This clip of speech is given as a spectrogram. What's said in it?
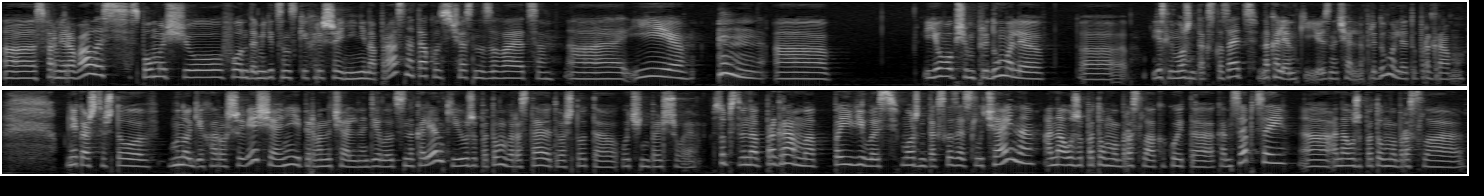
сформировалась с помощью фонда медицинских решений. Не напрасно так он сейчас называется. И ее, в общем, придумали если можно так сказать, на коленке ее изначально придумали, эту программу. Мне кажется, что многие хорошие вещи, они первоначально делаются на коленке и уже потом вырастают во что-то очень большое. Собственно, программа появилась, можно так сказать, случайно. Она уже потом обросла какой-то концепцией, а, она уже потом обросла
